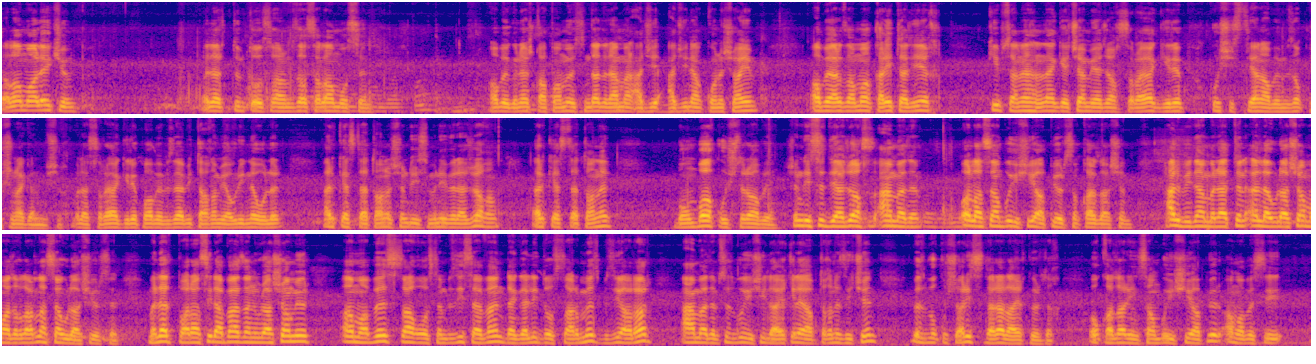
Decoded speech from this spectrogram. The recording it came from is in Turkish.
Selamun Aleyküm. Beyler tüm dostlarımıza selam olsun. Abi güneş kafamın üstündedir hemen acı, acilen konuşayım. Abi her zaman kaliteliyiz. Kimsenin eline geçemeyecek sıraya girip kuş isteyen abimizin kuşuna gelmişiz. Böyle sıraya girip abi bize bir takım yavru ne olur? Herkes de tanır şimdi ismini vereceğim. Herkes de tanır. Bomba kuştur abi. Şimdi siz diyeceksiniz Ahmet'im. Valla sen bu işi yapıyorsun kardeşim. Halbuki milletin elle ulaşamadıklarına sen ulaşıyorsun. Millet parasıyla bazen ulaşamıyor. Ama biz sağ olsun bizi seven değerli dostlarımız bizi arar. Ahmet'im siz bu işi layıkıyla yaptığınız için biz bu kuşları sizlere layık gördük. O kadar insan bu işi yapıyor ama biz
